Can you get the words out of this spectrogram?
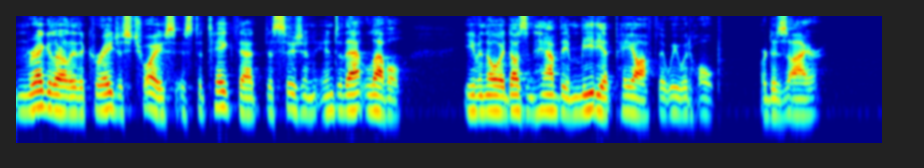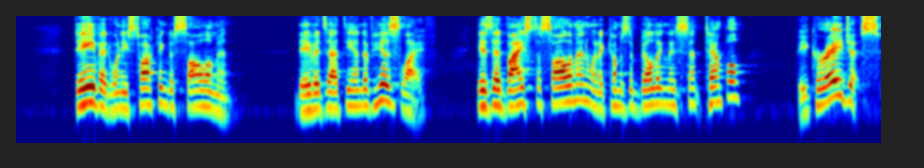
And regularly, the courageous choice is to take that decision into that level, even though it doesn't have the immediate payoff that we would hope or desire. David, when he's talking to Solomon, David's at the end of his life. His advice to Solomon when it comes to building the temple be courageous.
